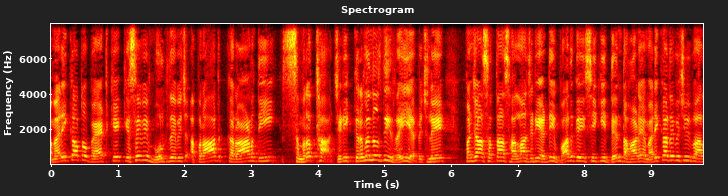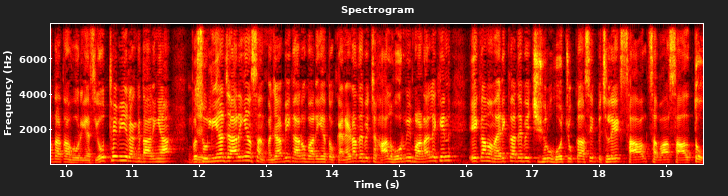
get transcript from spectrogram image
ਅਮਰੀਕਾ ਤੋਂ ਬੈਠ ਕੇ ਕਿਸੇ ਵੀ ਮੁਲਕ ਦੇ ਵਿੱਚ ਅਪਰਾਧ ਕਰਾਉਣ ਦੀ ਸਮਰੱਥਾ ਜਿਹੜੀ ਕ੍ਰਿਮੀਨਲਸ ਦੀ ਰਹੀ ਹੈ ਪਿਛਲੇ 50-7 ਸਾਲਾਂ ਜਿਹੜੀ ਐਡੀ ਵੱਧ ਗਈ ਸੀ ਕਿ ਦਿਨ ਦਹਾੜੇ ਅਮਰੀਕਾ ਦੇ ਵਿੱਚ ਵੀ ਵਾਰਦਾਤਾਂ ਹੋ ਰਹੀਆਂ ਸੀ। ਉੱਥੇ ਵੀ ਰੰਗਦਾਰੀਆਂ ਵਸੂਲੀਆਂ ਜਾ ਰਹੀਆਂ ਸਨ। ਪੰਜਾਬੀ ਕਾਰੋਬਾਰੀਆਂ ਤੋਂ ਕੈਨੇਡਾ ਦੇ ਵਿੱਚ ਹਾਲ ਹੋਰ ਵੀ ਮਾੜਾ ਲੇਕਿਨ ਇਹ ਕੰਮ ਅਮਰੀਕਾ ਦੇ ਵਿੱਚ ਸ਼ੁਰੂ ਹੋ ਚੁੱਕਾ ਸੀ ਪਿਛਲੇ ਸਾਲ ਸਵਾ ਸਾਲ ਤੋਂ।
